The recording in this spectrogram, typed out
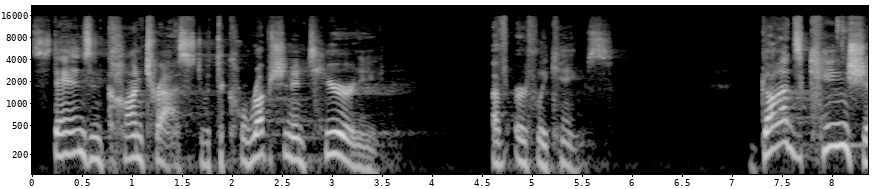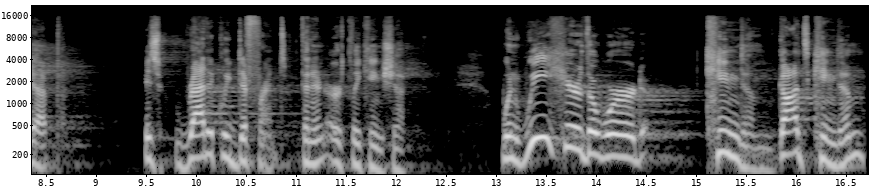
stands in contrast with the corruption and tyranny of earthly kings. God's kingship is radically different than an earthly kingship. When we hear the word kingdom, God's kingdom,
